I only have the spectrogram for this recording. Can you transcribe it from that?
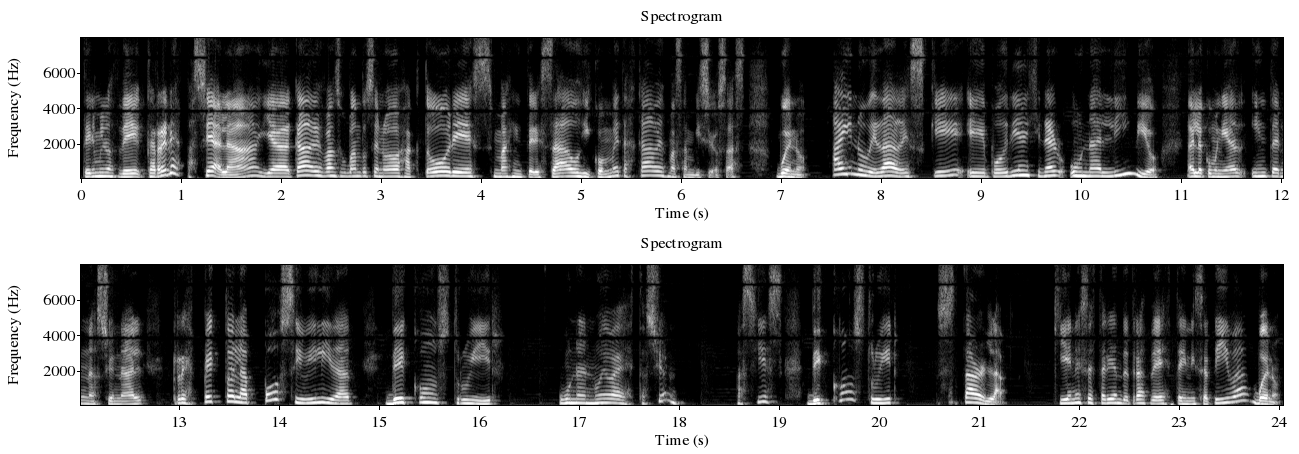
términos de carrera espacial, ¿ah? ya cada vez van sumándose nuevos actores más interesados y con metas cada vez más ambiciosas. Bueno, hay novedades que eh, podrían generar un alivio a la comunidad internacional respecto a la posibilidad de construir una nueva estación. Así es, de construir Starlab. ¿Quiénes estarían detrás de esta iniciativa? Bueno,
